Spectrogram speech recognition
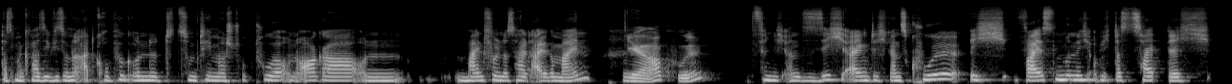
dass man quasi wie so eine Art Gruppe gründet zum Thema Struktur und Orga und Mindfulness halt allgemein. Ja, cool. Finde ich an sich eigentlich ganz cool. Ich weiß nur nicht, ob ich das zeitlich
